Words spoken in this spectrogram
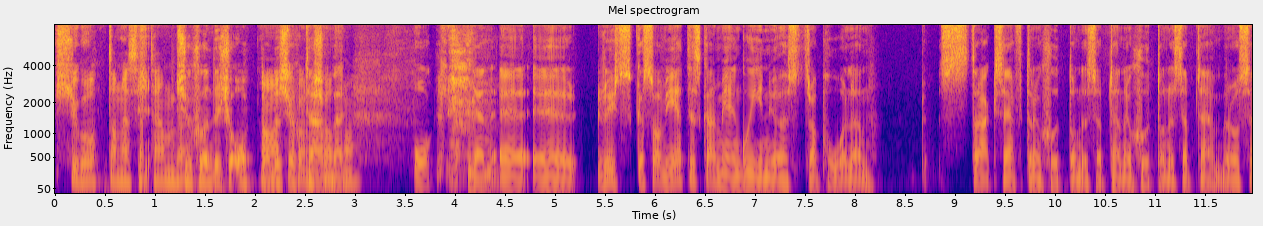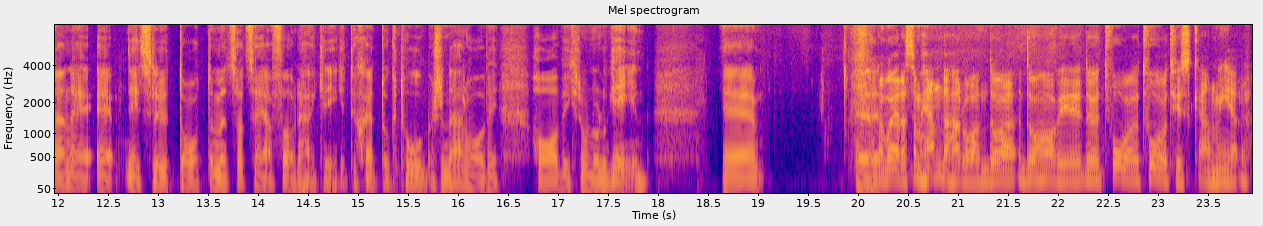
28 september. 27, 28 Ja, 27, september. 28. Och den eh, eh, ryska sovjetiska armén går in i östra Polen strax efter den 17 september. Den 17 september. Och sen är, är, är slutdatumet så att säga för det här kriget den 6 oktober. Så där har vi, har vi kronologin. Eh, Men vad är det som händer här då? Då, då har vi det är två, två tyska arméer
